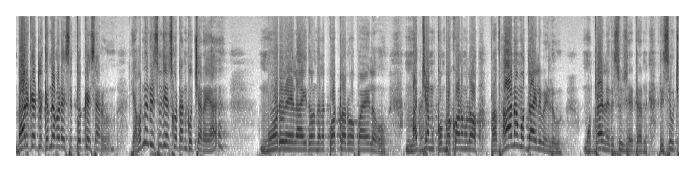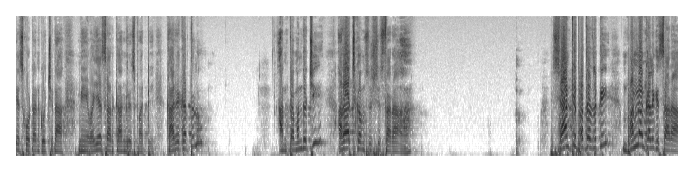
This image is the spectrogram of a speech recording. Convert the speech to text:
బ్యారికేట్లు కింద పడేసి తొక్కేశారు. ఎవరిని రిసీవ్ చేసుకోవటానికి వచ్చారయ్యా? మూడు వేల ఐదు వందల కోట్ల రూపాయలు మద్యం కుంభకోణంలో ప్రధాన ముద్దాయిలు వీళ్ళు. ముద్దాయిల్ని రిసీవ్ చేయడానికి రిసీవ్ చేసుకోవటానికి వచ్చిన మీ వైఎస్ఆర్ కాంగ్రెస్ పార్టీ కార్యకర్తలు అంతమంది వచ్చి అరాచకం సృష్టిస్తారా? శాంతి భద్రతకి భంగం కలిగిస్తారా?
